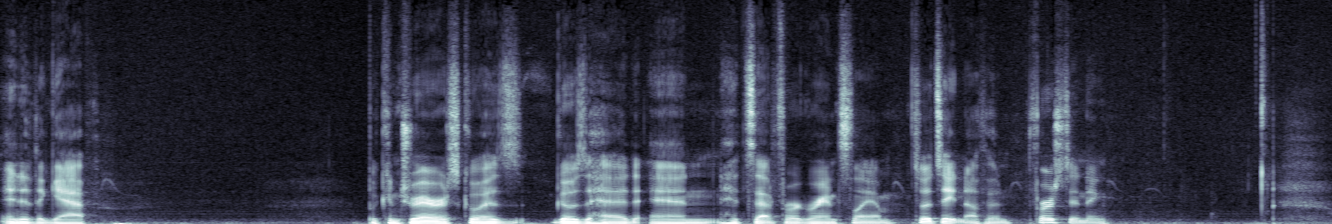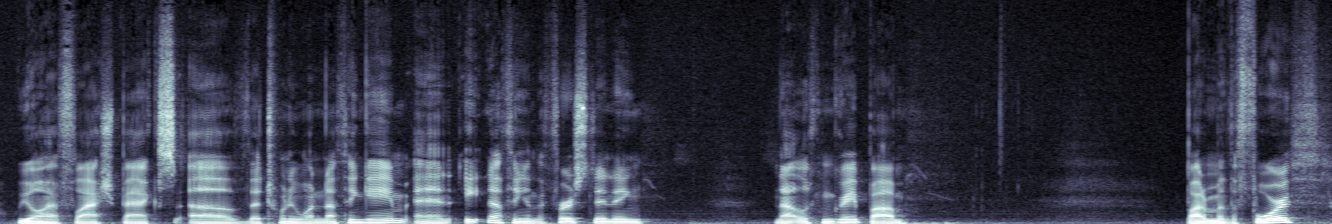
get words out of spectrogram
into the gap. But Contreras goes goes ahead and hits that for a grand slam. So it's 8 nothing. First inning. We all have flashbacks of the 21 nothing game and 8 nothing in the first inning. Not looking great, Bob. Bottom of the fourth,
